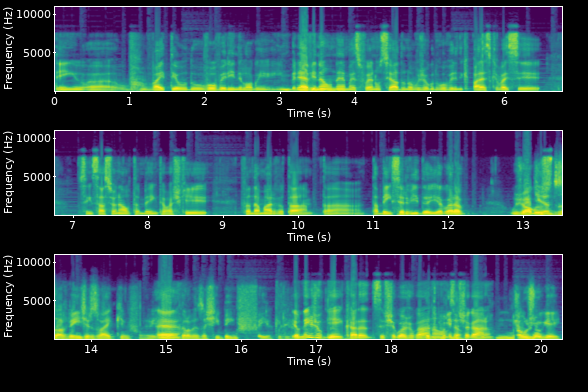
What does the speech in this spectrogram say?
Tem, uh, vai ter o do Wolverine logo em, em, breve, não, né? Mas foi anunciado o novo jogo do Wolverine que parece que vai ser sensacional também. Então acho que fã da Marvel tá, tá, tá bem servido aí. Agora os jogos. Tirando dos Avengers, vai que é. eu, pelo menos achei bem feio aquele jogo. Eu nem joguei, cara. Você chegou a jogar? não, vocês chegaram? Não joguei.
